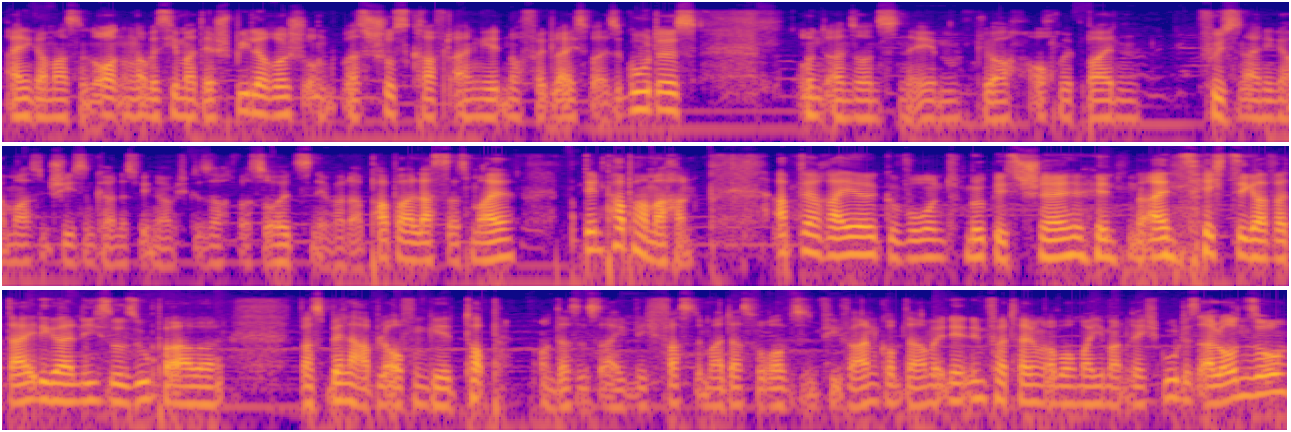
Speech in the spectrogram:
einigermaßen in Ordnung, aber ist jemand, der spielerisch und was Schusskraft angeht noch vergleichsweise gut ist. Und ansonsten eben, ja, auch mit beiden Füßen einigermaßen schießen kann. Deswegen habe ich gesagt, was soll's, nehmen wir da Papa, lass das mal den Papa machen. Abwehrreihe gewohnt, möglichst schnell, hinten 61er Verteidiger, nicht so super, aber was Bälle ablaufen geht, top. Und das ist eigentlich fast immer das, worauf es in FIFA ankommt. Da haben wir in der Innenverteidigung aber auch mal jemand recht Gutes, Alonso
